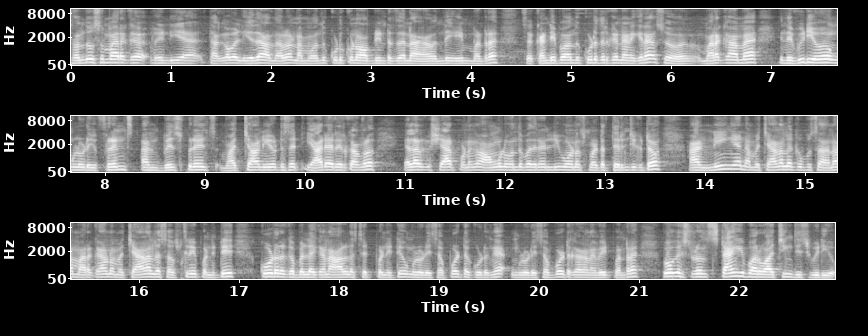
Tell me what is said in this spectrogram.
சந்தோஷமாக இருக்க வேண்டிய தகவல் எதாக இருந்தாலும் நம்ம வந்து கொடுக்கணும் அப்படின்றத நான் வந்து எய்ம் பண்ணுறேன் ஸோ கண்டிப்பாக வந்து கொடுத்துருக்கேன்னு நினைக்கிறேன். ஸோ மறக்காமல் இந்த வீடியோவை உங்களுடைய ஃப்ரெண்ட்ஸ் அண்ட் பெஸ்ட் ஃப்ரெண்ட்ஸ் மச்சான் யூ டு செட் யார் யார் இருக்காங்களோ எல்லாருக்கும் ஷேர் பண்ணுங்கள் அவங்களும் வந்து பார்த்தீங்கன்னா லீவ் ஓனர்ஸ் மட்டும் தெரிஞ்சுக்கிட்டோம். அண்ட் நீங்கள் நம்ம சேனலுக்கு புதுசாக மறக்காமல் நம்ம சேனலை சப்ஸ்கிரைப் பண்ணிவிட்டு கூட இருக்க பெல்லைக்கான ஆளில் செட் பண்ணிவிட்டு உங்களுடைய சப்போர்ட்டை கொடுங்க. உங்களுடைய சப்போர்ட்டுக்காக நான் வெயிட் பண்ணுறேன் okay students thank you for வாட்சிங் திஸ் வீடியோ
